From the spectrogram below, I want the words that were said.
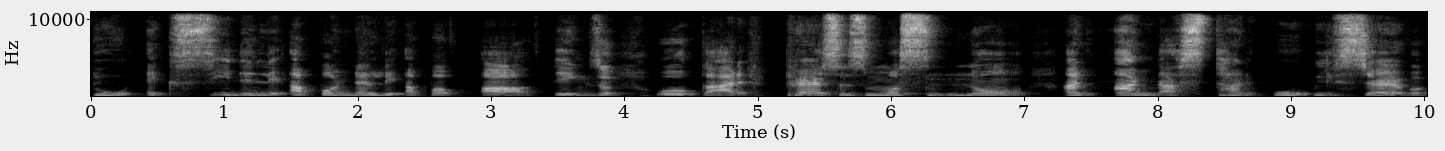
do exceedingly abundantly above all things. Oh God, persons must know and understand who we serve.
